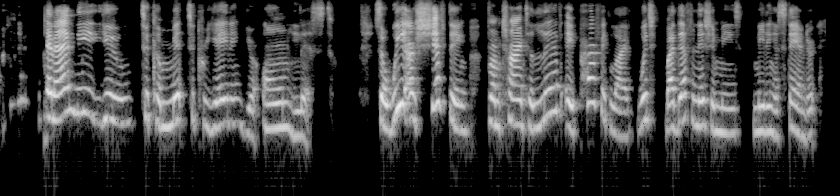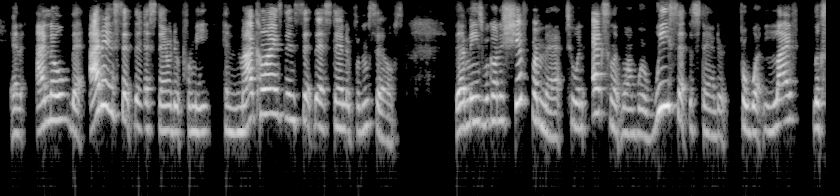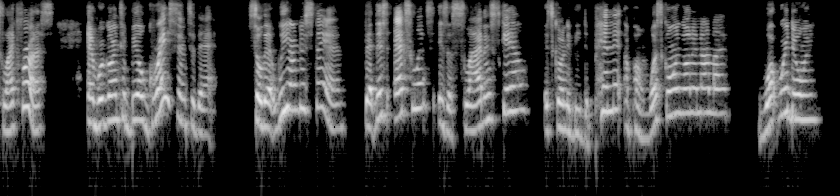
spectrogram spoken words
And I need you to commit to creating your own list. So we are shifting from trying to live a perfect life, which by definition means meeting a standard. And I know that I didn't set that standard for me, and my clients didn't set that standard for themselves. That means we're going to shift from that to an excellent one where we set the standard for what life looks like for us. And we're going to build grace into that so that we understand that this excellence is a sliding scale. It's going to be dependent upon what's going on in our life, what we're doing,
